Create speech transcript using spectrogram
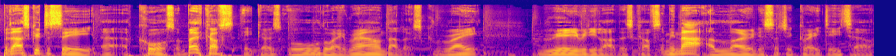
But that's good to see, uh, of course. On both cuffs, it goes all the way around. That looks great. Really, really like those cuffs. I mean, that alone is such a great detail.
